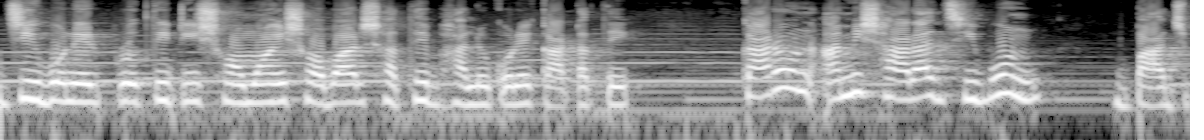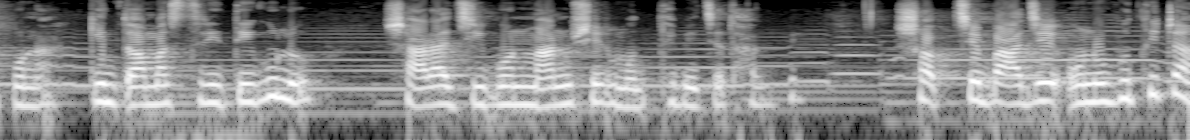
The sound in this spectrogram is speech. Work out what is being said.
জীবনের প্রতিটি সময় সবার সাথে ভালো করে কাটাতে। কারণ আমি সারা জীবন বাঁচব না, কিন্তু আমার স্মৃতিগুলো সারা জীবন মানুষের মধ্যে বেঁচে থাকবে। সবচেয়ে বাজে অনুভূতিটা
